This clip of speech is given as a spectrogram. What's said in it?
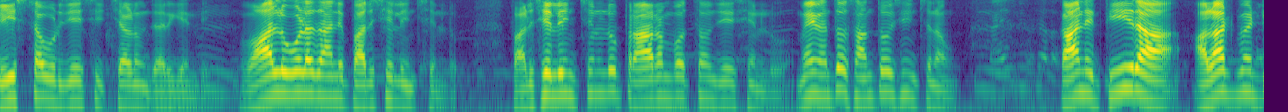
లీస్ట్ అవుట్ చేసి ఇచ్చడం జరిగింది. వాళ్ళు కూడా దాన్ని పరిశీలించిండ్రు పరిశీలించిండ్రు ప్రారంభోత్సవం చేసిండ్రు మేము ఎంతో సంతోషించినాం. కానీ తీరా అలాట్మెంట్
